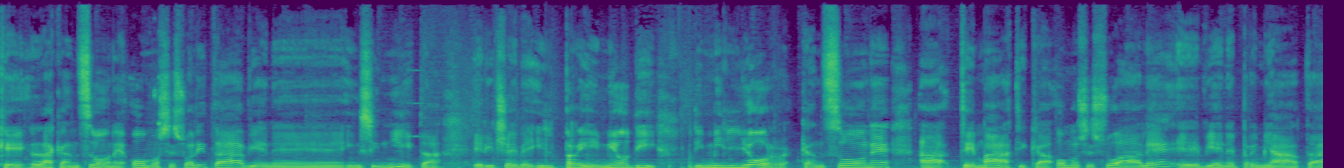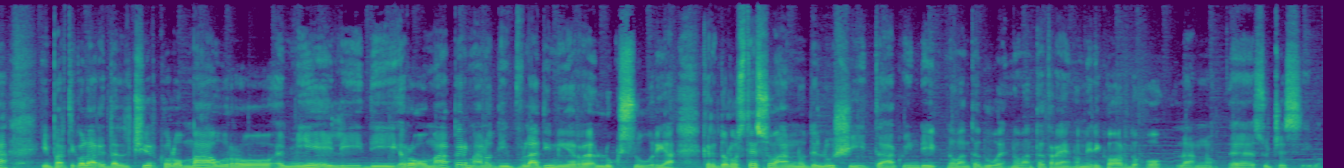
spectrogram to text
che la canzone Omosessualità viene insignita e riceve il premio di, di miglior canzone a tematica omosessuale e viene premiata in particolare dal circolo Mauro Mieli di Roma per mano di Vladimir Luxuria, credo lo stesso anno dell'uscita, quindi 92, 93, non mi ricordo, o l'anno eh, successivo.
